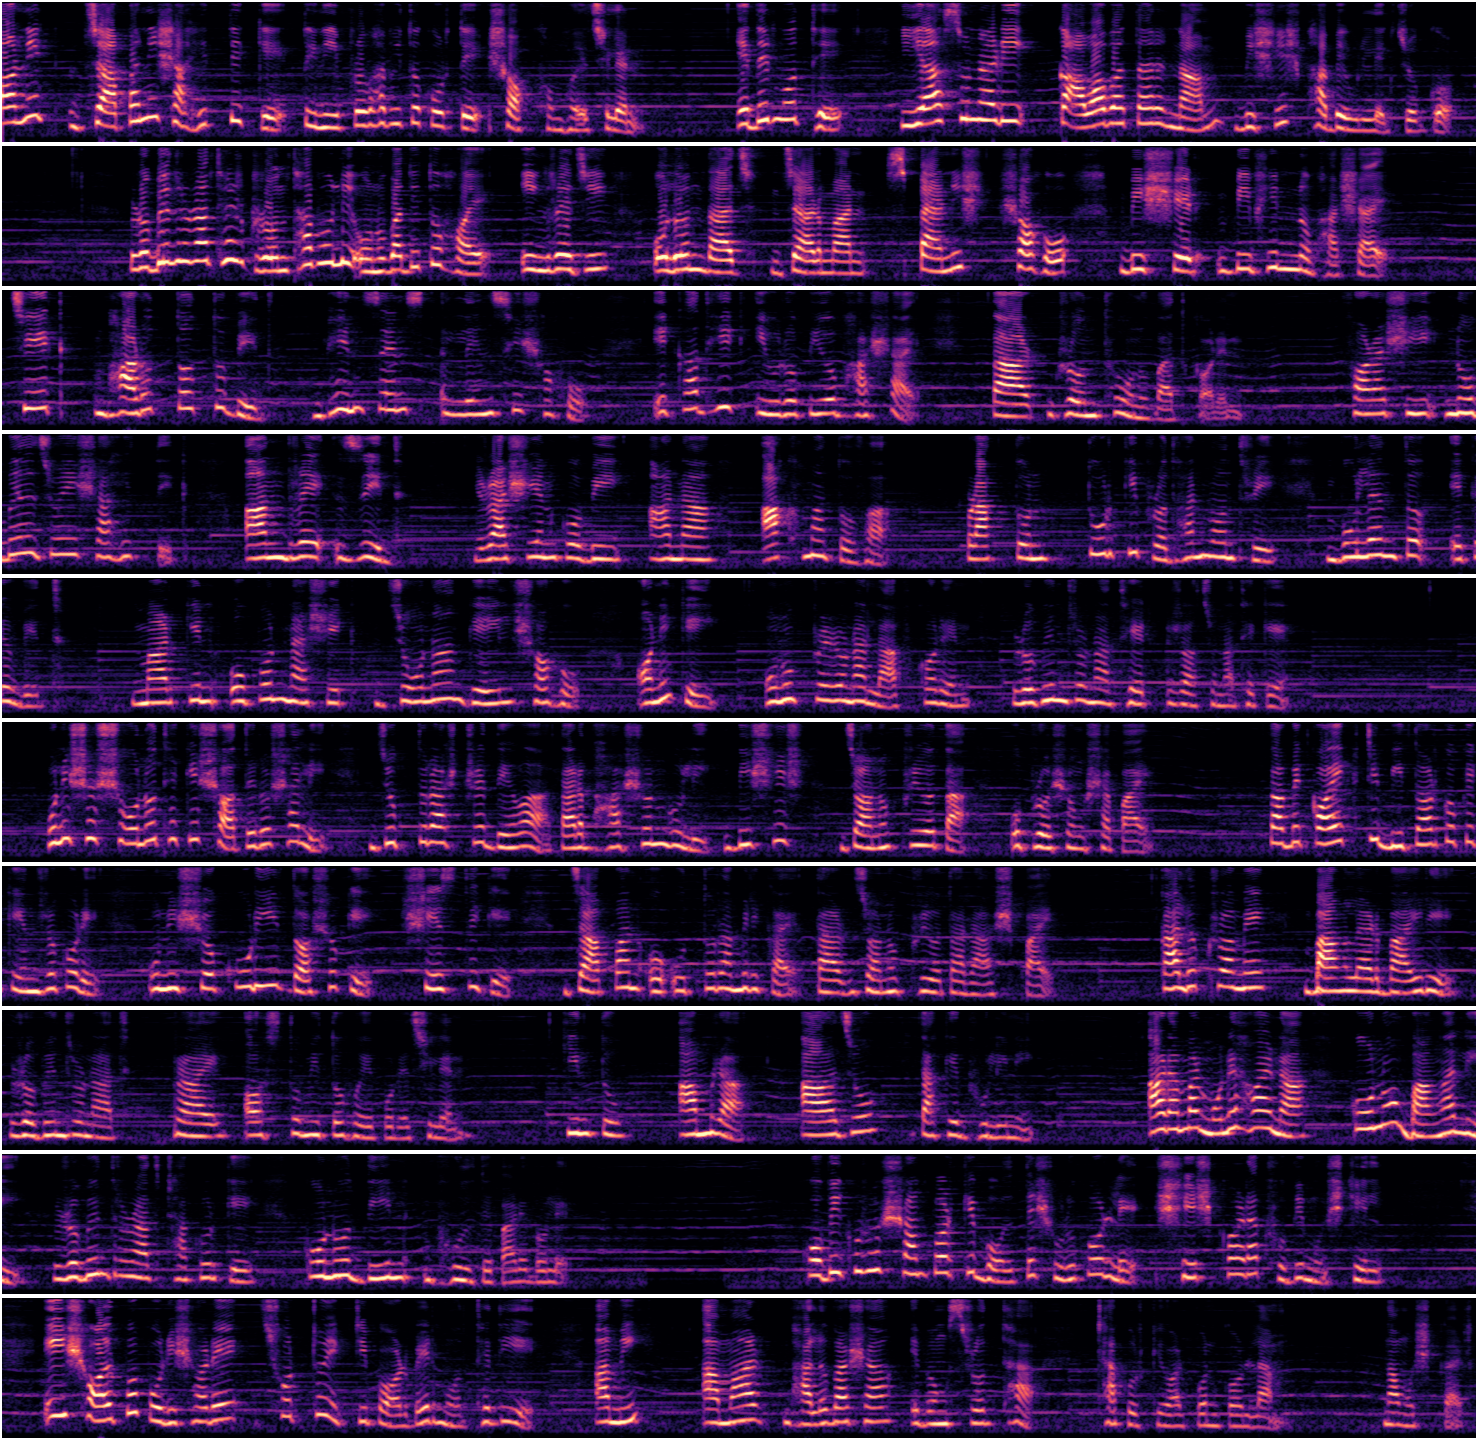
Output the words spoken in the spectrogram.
অনেক জাপানি সাহিত্যিককে তিনি প্রভাবিত করতে সক্ষম হয়েছিলেন। এদের মধ্যে ইয়াসুনারি কাওয়াবাতার নাম বিশেষভাবে উল্লেখযোগ্য। রবীন্দ্রনাথের গ্রন্থাবলী অনুবাদিত হয় ইংরেজি, ওলন্দাজ, জার্মান, স্প্যানিশ সহ বিশ্বের বিভিন্ন ভাষায়। চেক ভারততত্ত্ববিদ ভিনসেন্স লেন্সি সহ একাধিক ইউরোপীয় ভাষায় তার গ্রন্থ অনুবাদ করেন। ফরাসি নোবেলজয়ী সাহিত্যিক আন্দ্রে জিদ রাশিয়ান কবি আনা আখমাতোভা, প্রাক্তন তুর্কি প্রধানমন্ত্রী বুলেন্ত একেভিথ, মার্কিন ঔপন্যাসিক জোনা গেইল সহ অনেকেই অনুপ্রেরণা লাভ করেন রবীন্দ্রনাথের রচনা থেকে। উনিশশো ষোলো থেকে সতেরো সালে যুক্তরাষ্ট্রে দেওয়া তার ভাষণগুলি বিশেষ জনপ্রিয়তা ও প্রশংসা পায়। তবে কয়েকটি বিতর্ককে কেন্দ্র করে উনিশশো কুড়ির দশকে শেষ দিকে জাপান ও উত্তর আমেরিকায় তার জনপ্রিয়তা হ্রাস পায়। কালক্রমে বাংলার বাইরে রবীন্দ্রনাথ প্রায় অস্তমিত হয়ে পড়েছিলেন। কিন্তু আমরা আজও তাকে ভুলিনি। আর আমার মনে হয় না কোনো বাঙালি রবীন্দ্রনাথ ঠাকুরকে কোনো দিন ভুলতে পারে বলে। কবিগুরুর সম্পর্কে বলতে শুরু করলে শেষ করা খুবই মুশকিল। এই স্বল্প পরিসরে ছোট্ট একটি পর্বের মধ্যে দিয়ে আমি আমার ভালোবাসা এবং শ্রদ্ধা ঠাকুরকে অর্পণ করলাম। নমস্কার।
